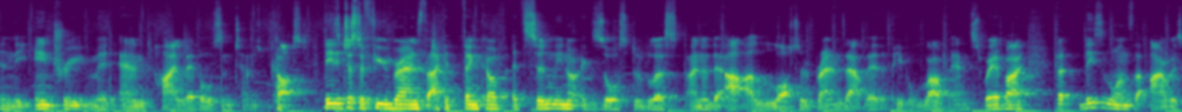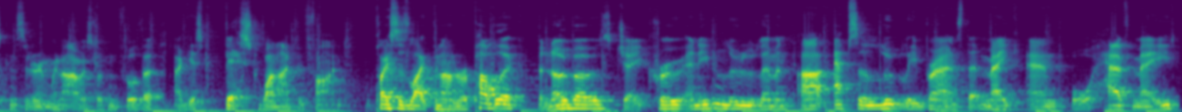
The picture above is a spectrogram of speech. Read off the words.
in the entry, mid, and high levels in terms of cost. These are just a few brands that I could think of. It's certainly not exhaustive list. I know there are a lot of brands out there that people love and swear by, but these are the ones that I was considering when I was looking for the, I guess, best one I could find. Places like Banana Republic, Bonobos, J. Crew, and even Lululemon are absolutely brands that make and or have made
